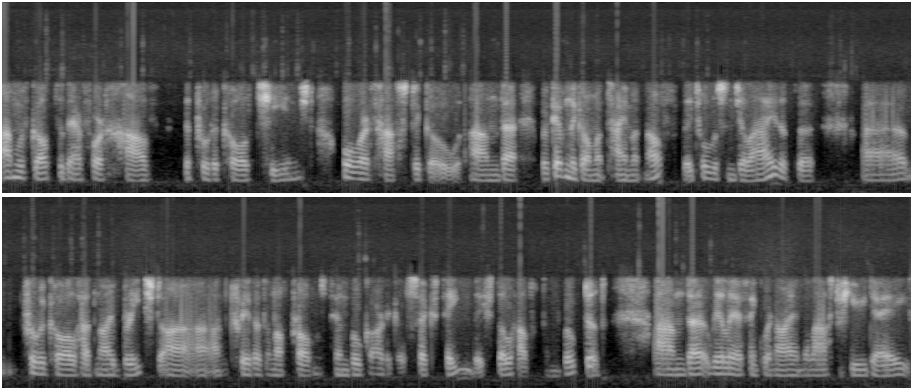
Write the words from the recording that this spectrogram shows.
And we've got to therefore have the protocol changed or it has to go. And uh, we've given the government time enough. They told us in July that the uh, protocol had now breached uh, and created enough problems to invoke Article 16. They still haven't invoked it. And uh, really, I think we're now in the last few days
